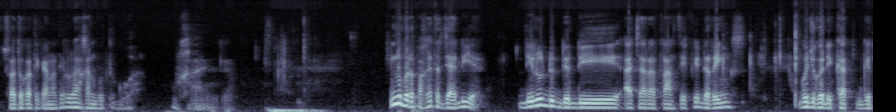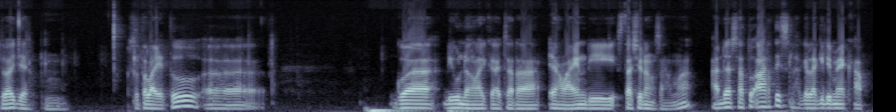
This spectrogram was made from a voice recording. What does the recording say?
Suatu ketika nanti lu akan butuh gue. Ini berapa kali terjadi ya? Dulu di, di, di acara Trans TV The Rings, gue juga di-cut begitu aja. Hmm. Setelah itu, eh gue diundang lagi ke acara yang lain di stasiun yang sama. Ada satu artis lagi-lagi di make up.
